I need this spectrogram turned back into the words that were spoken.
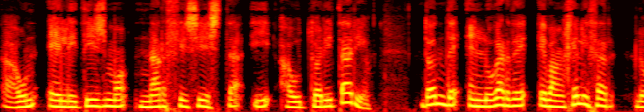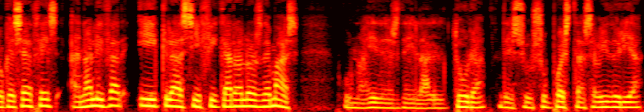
a un elitismo narcisista y autoritario, donde en lugar de evangelizar, lo que se hace es analizar y clasificar a los demás. Uno ahí desde la altura de su supuesta sabiduría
